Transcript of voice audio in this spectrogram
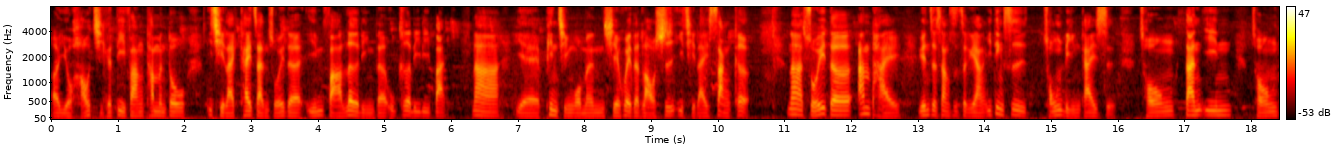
呃，有好几个地方，他们都一起来开展所谓的银发乐龄的乌克丽丽班。那也聘请我们协会的老师一起来上课。那所谓的安排。原则上是这个样，一定是从零开始，从单音，从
